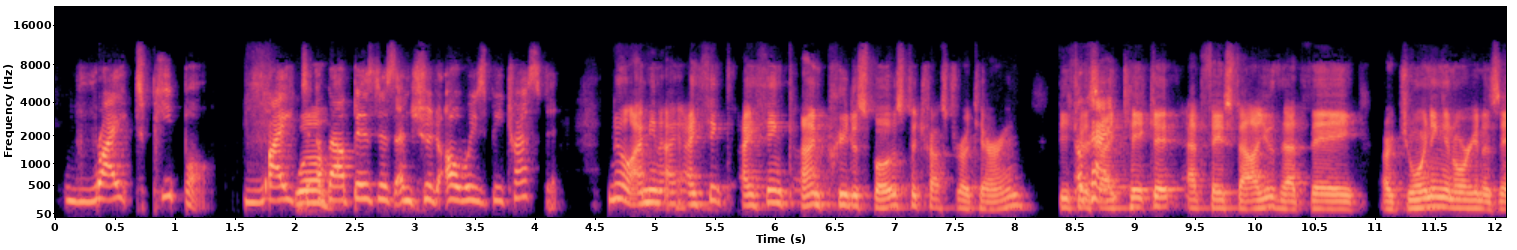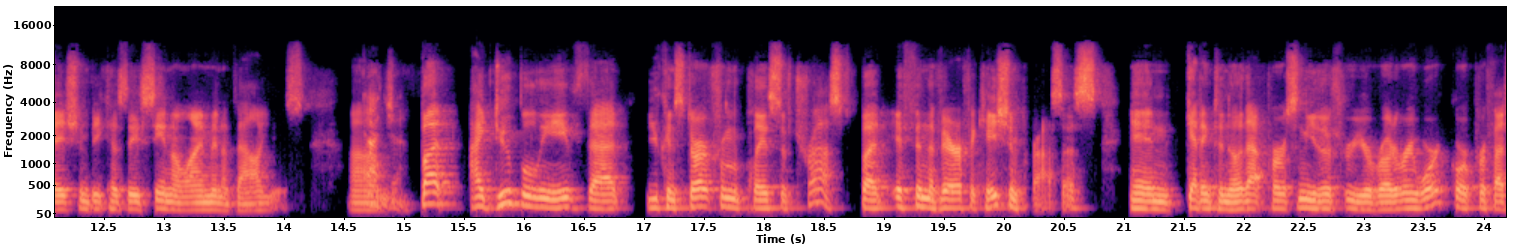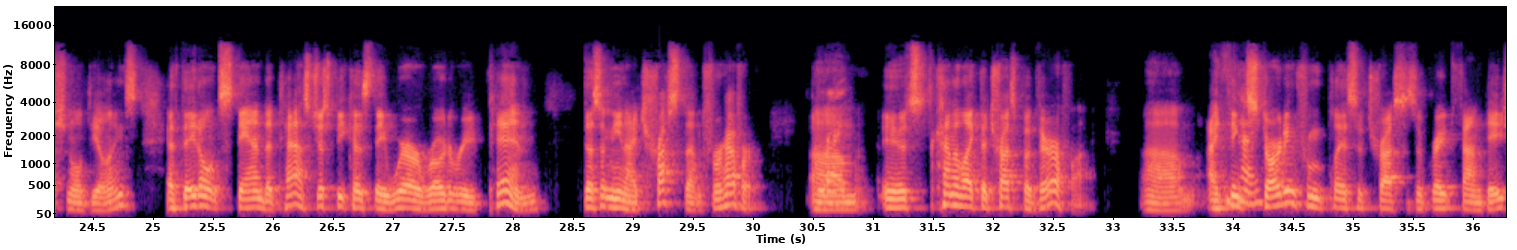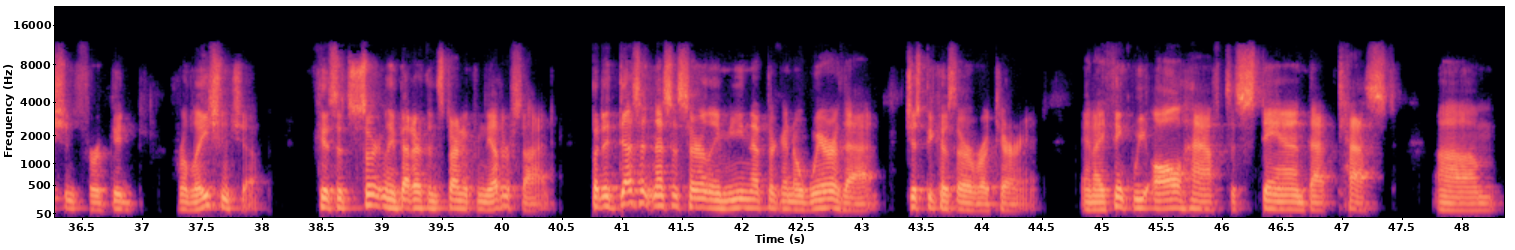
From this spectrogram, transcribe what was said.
right people right well, about business and should always be trusted no, I mean, I, I, think I think I'm predisposed to trust Rotarian because okay. I take it at face value that they are joining an organization because they see an alignment of values. Um, gotcha. But I do believe that you can start from a place of trust. But if in the verification process and getting to know that person, either through your Rotary work or professional dealings, if they don't stand the test just because they wear a Rotary pin, doesn't mean I trust them forever. Right. Um, it's kind of like the trust but verify. Um, I think okay. starting from a place of trust is a great foundation for a good relationship because it's certainly better than starting from the other side. But it doesn't necessarily mean that they're going to wear that just because they're a Rotarian. And I think we all have to stand that test um,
